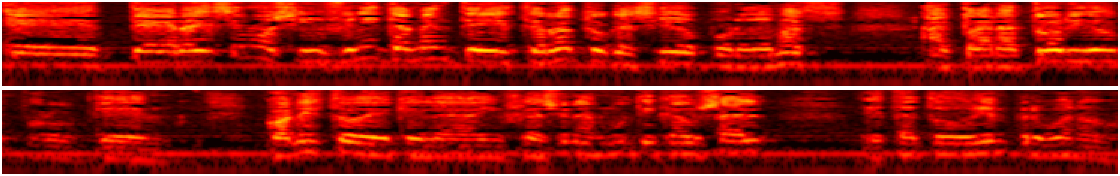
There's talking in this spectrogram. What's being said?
eh, te agradecemos infinitamente este rato que ha sido por demás aclaratorio, porque con esto de que la inflación es multicausal, está todo bien, pero bueno,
